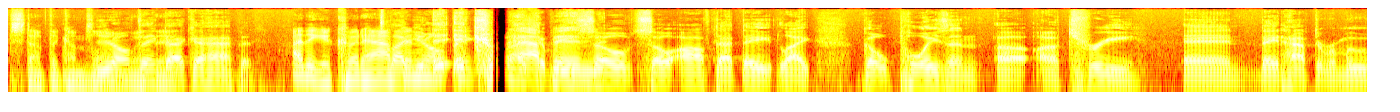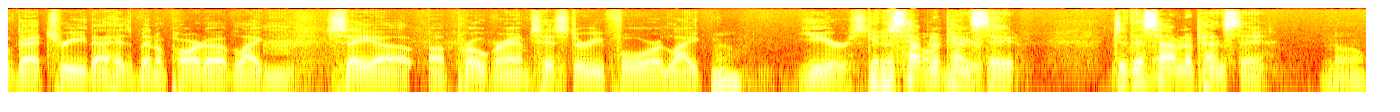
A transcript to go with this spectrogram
stuff that comes along. You don't with think it. that could happen? I think it could happen. Like you don't It- it could somebody could be happen. so so off that they like go poison a, a tree and they'd have to remove that tree that has been a part of like Mm. say a, a program's history for like years. Did this happen on at Penn years. State? Did this happen at Penn State? No.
